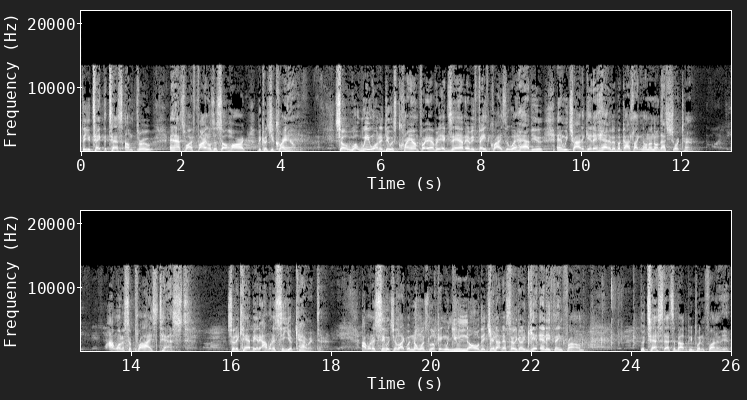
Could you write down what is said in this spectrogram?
Then you take the test, I'm through, and that's why finals are so hard, because you cram. So what we want to do is cram for every exam, every faith crisis, what have you, and we try to get ahead of it, but God's like, no, no, no, that's short term. I want a surprise test. So there can't be any, I want to see your character. I want to see what you're like when no one's looking, when you know that you're not necessarily going to get anything from the test that's about to be put in front of you.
